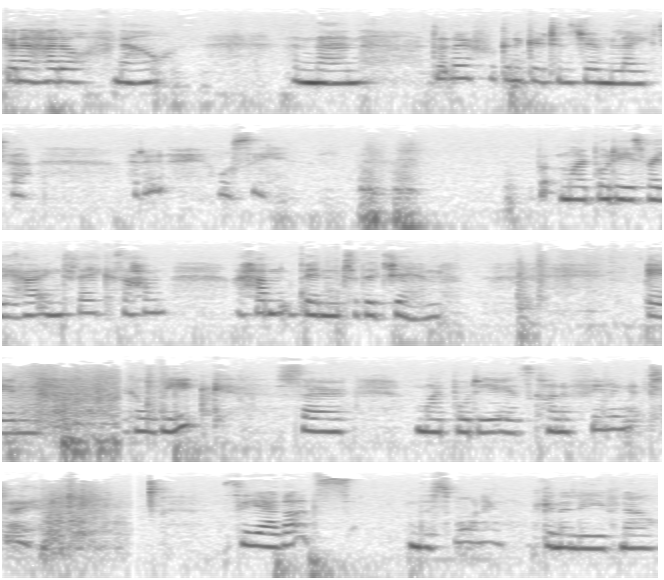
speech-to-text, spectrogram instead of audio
Gonna head off now and then I don't know if we're gonna go to the gym later. I don't know, we'll see. But my body is really hurting today because I haven't I hadn't been to the gym in like a week. So my body is kind of feeling it today. So yeah, that's this morning. I'm gonna leave now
